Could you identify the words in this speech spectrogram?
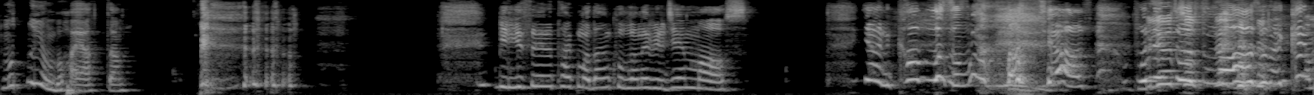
Mutluyum bu hayattan. Bilgisayara takmadan kullanabileceğim mouse. Yani kablosuz mouse ya. Bluetooth mouse'una 40 Ama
